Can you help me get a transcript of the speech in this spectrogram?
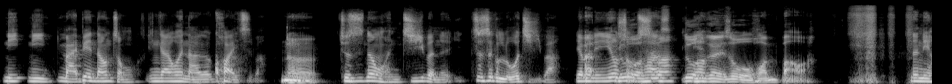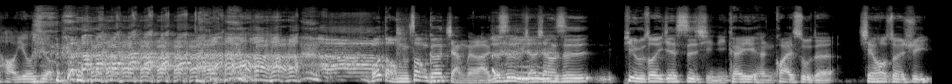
你你买便当总应该会拿个筷子吧？嗯，就是那种很基本的，这是个逻辑吧？要不然你用手吃吗？如果他跟你说我环保啊。那你好优秀，我懂宋哥讲的啦，就是比较像是，譬如说一件事情，你可以很快速的先后顺序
